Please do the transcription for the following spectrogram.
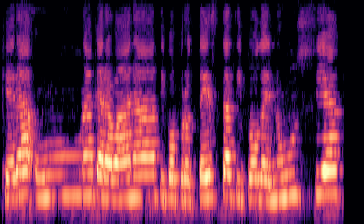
que era una caravana tipo protesta, tipo denuncia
